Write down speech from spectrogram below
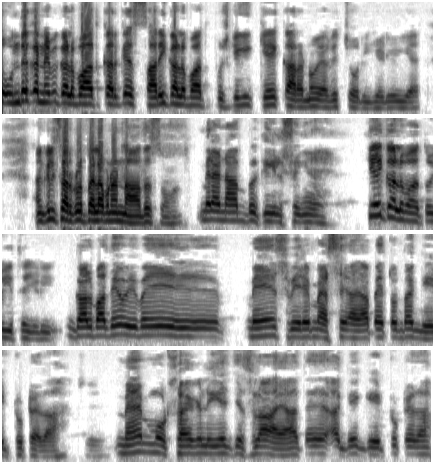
ਉਹਦੇ ਕੰਨੇ ਵੀ ਗੱਲਬਾਤ ਕਰਕੇ ਸਾਰੀ ਗੱਲਬਾਤ ਪੁੱਛ ਕੇ ਕਿ ਕੀ ਕਾਰਨ ਹੋਇਆ ਕਿ ਚੋਰੀ ਜਿਹੜੀ ਹੋਈ ਹੈ। ਅੰਕਲ ਜੀ, ਸਰ ਕੋਲ ਪਹਿਲਾਂ ਆਪਣਾ ਨਾਮ ਦੱਸੋ ਮੇਰਾ ਨਾਮ ਵਕੀਲ ਸਿੰਘ ਹੈ। ਕੀ ਗੱਲਬਾਤ ਹੋਈ ਇੱਥੇ ਜਿਹੜੀ? ਗੱਲਬਾਤ ਇਹ ਹੋਈ ਬਈ ਮੈਂ ਸਵੇਰੇ ਮੈਸੇਜ ਆਇਆ ਪਏ ਤੋਂ ਦਾ ਗੇਟ ਟੁੱਟੇ ਦਾ। ਮੈਂ ਮੋਟਰਸਾਈਕਲ ਲਈ ਜਿਸਲਾ ਆਇਆ ਤੇ ਅੱਗੇ ਗੇਟ ਟੁੱਟੇ ਦਾ।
